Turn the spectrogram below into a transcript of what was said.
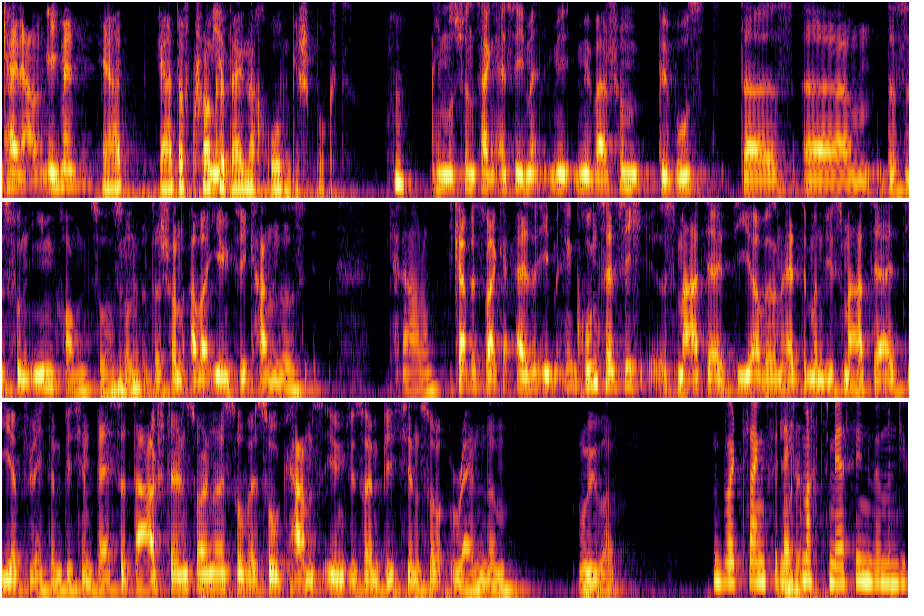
Keine Ahnung. Ich meine. Er hat, er hat auf Crocodile mir, nach oben gespuckt. Hm. Ich muss schon sagen, also ich meine, mir, mir, war schon bewusst, dass, ähm, dass es von ihm kommt, so, so mhm. das schon, aber irgendwie kann das, keine Ahnung. Ich glaube, es war also eben grundsätzlich smarte Idee, aber dann hätte man die smarte Idee vielleicht ein bisschen besser darstellen sollen als so, weil so kam es irgendwie so ein bisschen so random rüber. Ich wollte sagen, vielleicht Okay. macht es mehr Sinn, wenn man die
